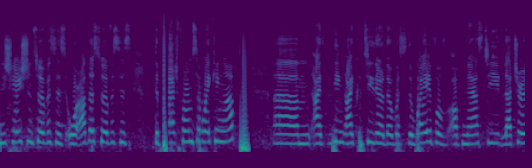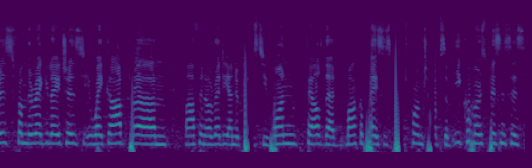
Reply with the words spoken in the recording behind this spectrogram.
initiation services, or other services, the platforms are waking up. Um, I think I could see there there was the wave of, of nasty letters from the regulators. You wake up. Um, BaFin already under PSD1 felt that marketplaces, platform types of e-commerce businesses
